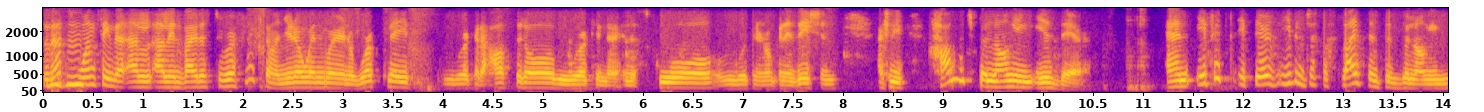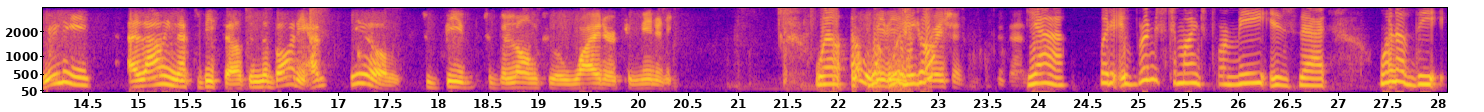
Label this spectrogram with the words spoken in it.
So that's mm-hmm. one thing that I'll, I'll, invite us to reflect on. You know, when we're in a workplace, we work at a hospital, we work in a, in a school, or we work in an organization. Actually, how much belonging is there? And if it, if there's even just a slight sense of belonging, really allowing that to be felt in the body. How does it feel to be to belong to a wider community? Well, that would be the inspiration. Also, yeah, what it brings to mind for me is that one of the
